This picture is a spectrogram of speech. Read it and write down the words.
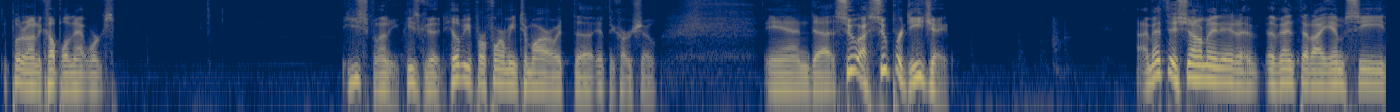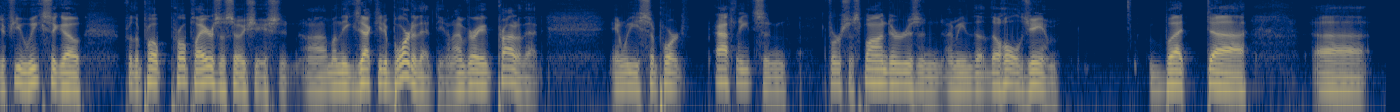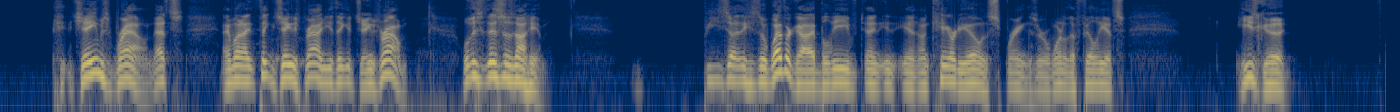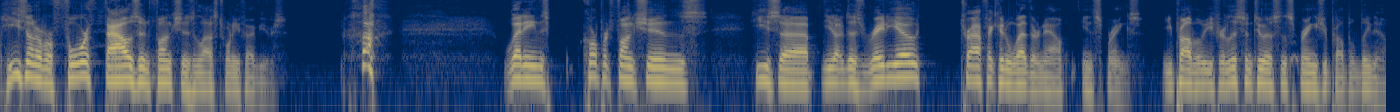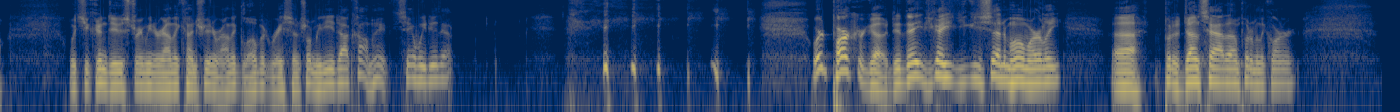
Put it on a couple of networks he's funny. He's good. He'll be performing tomorrow at the at the car show. And uh, a super DJ. I met this gentleman at an event that I emceed a few weeks ago for the Pro, Pro Players Association. I'm on the executive board of that deal, and I'm very proud of that. And we support athletes and first responders, and I mean the the whole jam. But uh, uh, James Brown, that's and when I think James Brown, you think it's James Brown. Well, this this is not him he's a, he's a weather guy, I believe, in, in, on KRDO in Springs or one of the affiliates. He's good. He's done over 4,000 functions in the last 25 years. Weddings, corporate functions. He's, uh, you know, does radio, traffic, and weather now in Springs. You probably, if you're listening to us in Springs, you probably know, which you can do streaming around the country and around the globe at racecentralmedia.com. Hey, see how we do that? Where'd Parker go? Did they? You guys, you can send him home early? Uh, put a dunce hat on, put him in the corner.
